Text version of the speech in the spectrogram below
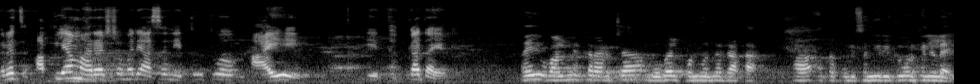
खरंच आपल्या महाराष्ट्रामध्ये असं नेतृत्व आहे हे धक्कादायक आहे. काही मोबाईल फोनमधला डाटा. हा आता पोलिसांनी रिकवर केलेला आहे.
